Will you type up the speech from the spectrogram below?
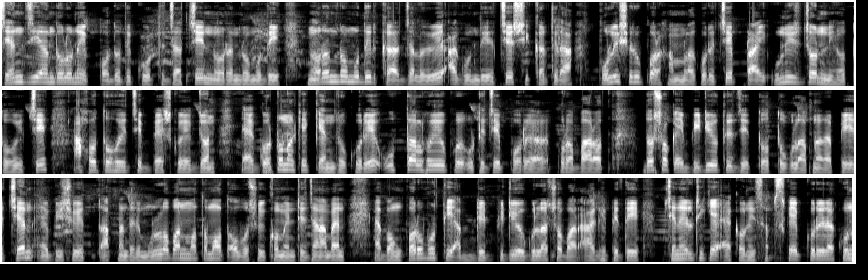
জেনজি আন্দোলনে পদত্যাগ করতে যাচ্ছে নরেন্দ্র মোদী। নরেন্দ্র মোদীর কার্যালয়ে আগুন দিয়েছে শিক্ষার্থীরা। পুলিশের উপর হামলা করেছে প্রায় উনিশ জন নিহত হয়েছে, আহত হয়েছে বেশ কয়েকজন। ঘটনাকে কেন্দ্র করে উত্তাল হয়ে উঠেছে পুরা ভারত। দর্শক, এই ভিডিওতে যে তথ্যগুলো আপনারা পেয়েছেন, এ বিষয়ে আপনাদের মূল্যবান মতামত অবশ্যই কমেন্টে জানাবেন এবং পরবর্তী আপডেট ভিডিওগুলো সবার আগে পেতে চ্যানেলটিকে এখনই সাবস্ক্রাইব করে রাখুন।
